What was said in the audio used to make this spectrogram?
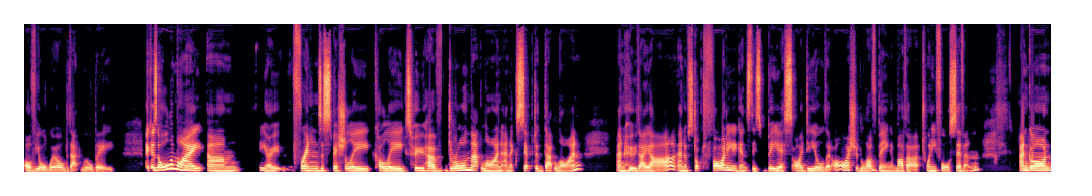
of your world that will be. Because all of my, um, you know, friends, especially colleagues who have drawn that line and accepted that line and who they are and have stopped fighting against this BS ideal that, oh, I should love being a mother 24 7 and gone,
